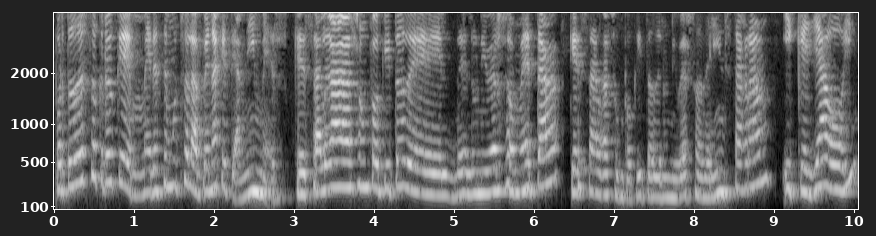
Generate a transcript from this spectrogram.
Por todo esto creo que merece mucho la pena que te animes, que salgas un poquito del, universo meta, que salgas un poquito del universo de Instagram y que ya hoy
